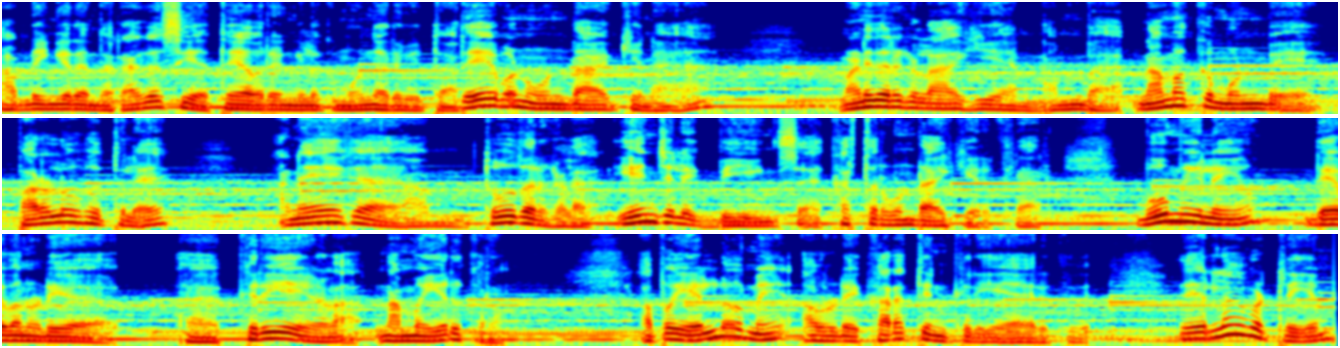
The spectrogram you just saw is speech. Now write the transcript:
அப்படிங்கிற இந்த ரகசியத்தை அவர் எங்களுக்கு முன்னறிவித்தார். தேவன் உண்டாக்கின மனிதர்களாகிய நம்ம நமக்கு முன்பே பரலோகத்திலே அநேக தூதர்களை ஏஞ்சலிக் பீயிங்ஸை கர்த்தர் உண்டாக்கி இருக்கிறார் பூமியிலையும் தேவனுடைய கிரியைகளாக நம்ம இருக்கிறோம். அப்போ எல்லாமே அவருடைய கரத்தின் கிரியையாக இருக்குது. இது எல்லாவற்றையும்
